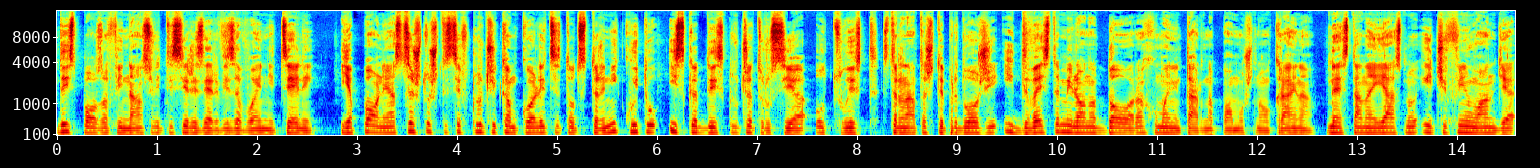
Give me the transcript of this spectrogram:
да използва финансовите си резерви за военни цели. Япония също ще се включи към коалицията от страни, които искат да изключат Русия от SWIFT. Страната ще предложи и 200 милиона долара хуманитарна помощ на Украина. Днес стана ясно и че Финландия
